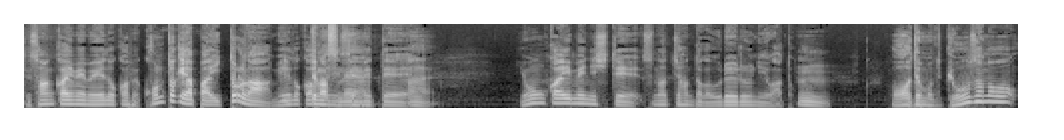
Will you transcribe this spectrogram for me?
で、3回目メイドカフェ。この時やっぱ行っとるな、メイドカフェに。攻めて、はい。4回目にして、スナッチハンターが売れるには、と。うん。ああ、でも餃子の、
